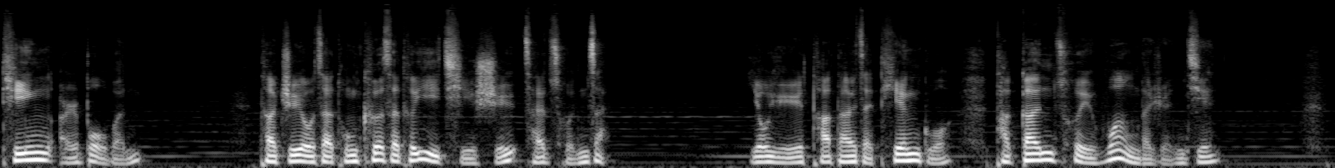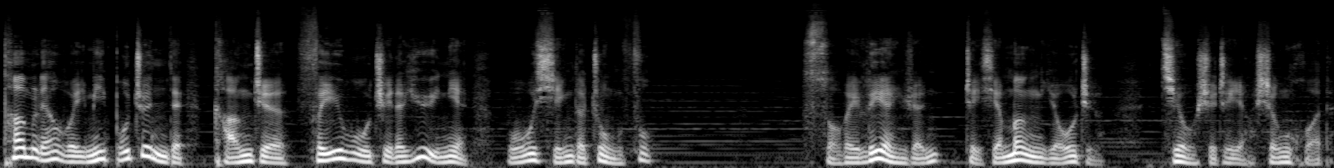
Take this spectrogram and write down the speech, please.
听而不闻。他只有在同科赛特一起时才存在。由于他待在天国，他干脆忘了人间。他们俩萎靡不振地扛着非物质的欲念，无形的重负。所谓恋人，这些梦游者就是这样生活的。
